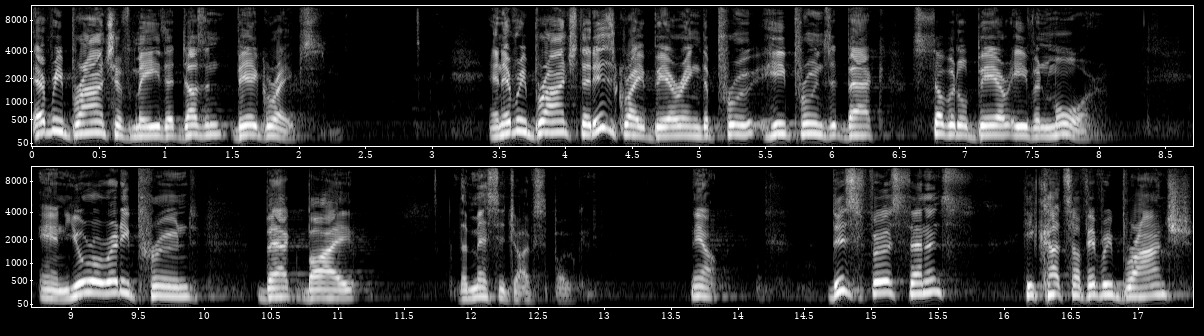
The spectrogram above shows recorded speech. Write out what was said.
every branch of me that doesn't bear grapes. And every branch that is grape bearing, the he prunes it back so it'll bear even more. And you're already pruned back by the message I've spoken. Now, this first sentence, he cuts off every branch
